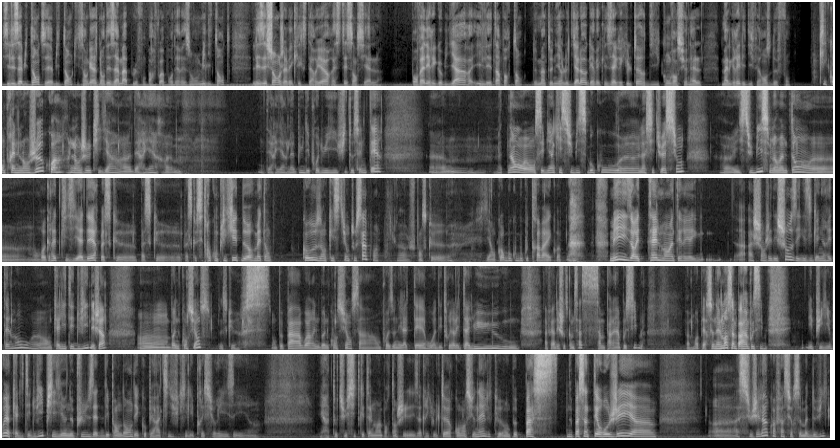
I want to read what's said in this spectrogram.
Si les habitantes et habitants qui s'engagent dans des AMAP le font parfois pour des raisons militantes, les échanges avec l'extérieur restent essentiels. Pour Valérie Gobillard, il est important de maintenir le dialogue avec les agriculteurs dits conventionnels, malgré les différences de fond. Qui comprennent l'enjeu, quoi, l'enjeu qu'il y a euh, derrière, euh, derrière l'abus des produits phytosanitaires. Euh, maintenant, on sait bien qu'ils subissent beaucoup la situation. Ils subissent, mais en même temps, regrette qu'ils y adhèrent parce que parce que parce que c'est trop compliqué de remettre en cause, en question tout ça. Quoi. Je pense que il y a encore beaucoup beaucoup de travail, quoi. mais ils auraient tellement intérêt à, changer des choses et ils y gagneraient tellement euh, en qualité de vie déjà, en bonne conscience, parce que on peut pas avoir une bonne conscience à empoisonner la terre ou à détruire les talus ou à faire des choses comme ça. Ça me paraît impossible. Moi, personnellement, ça me paraît impossible. Et puis, ouais, qualité de vie, puis euh, ne plus être dépendant des coopératives qui les pressurisent. Et il y a un taux de suicide qui est tellement important chez les agriculteurs conventionnels qu'on ne peut pas ne pas s'interroger euh, à ce sujet-là, quoi, enfin, sur ce mode de vie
